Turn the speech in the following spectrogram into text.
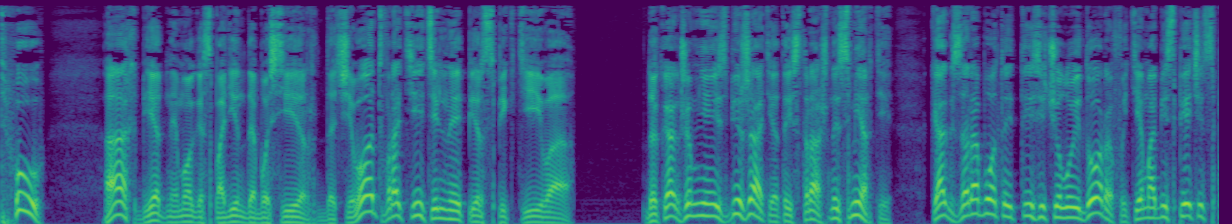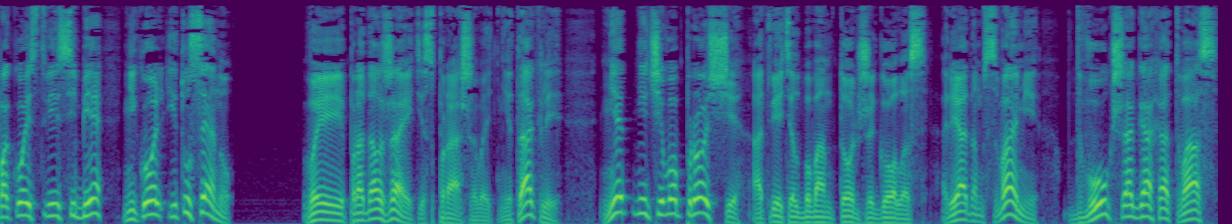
Тьфу! Ах, бедный мой господин Дебосир, до чего отвратительная перспектива! Да как же мне избежать этой страшной смерти? Как заработать тысячу луидоров и тем обеспечить спокойствие себе, Николь и Тусену? Вы продолжаете спрашивать, не так ли? «Нет ничего проще», — ответил бы вам тот же голос. «Рядом с вами, в двух шагах от вас,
